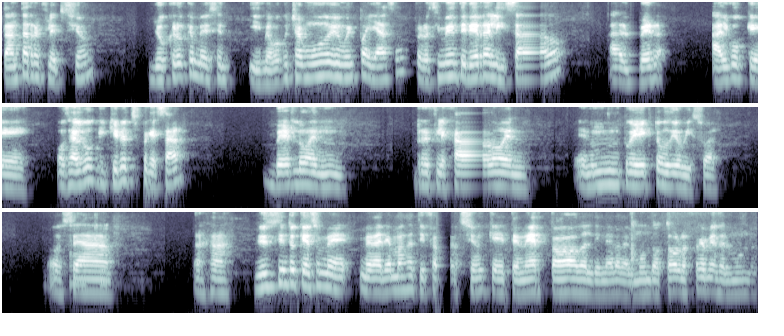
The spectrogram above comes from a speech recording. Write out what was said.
tanta reflexión, yo creo que me sent, y me voy a escuchar muy, muy payaso, pero sí me sentiría realizado al ver algo que, o sea, algo que quiero expresar, verlo en, reflejado en, en un proyecto audiovisual. O sea, okay. ajá. Yo siento que eso me, me, daría más satisfacción que tener todo el dinero del mundo, todos los premios del mundo.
